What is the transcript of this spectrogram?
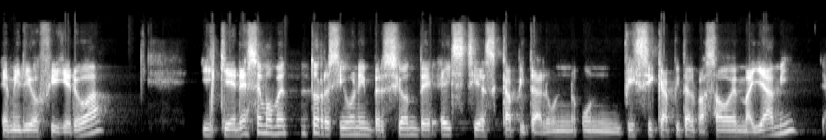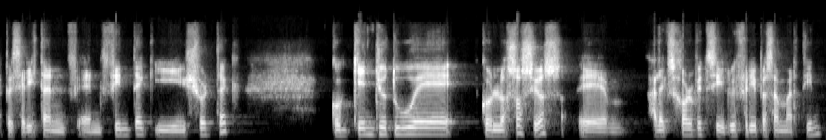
Emilio Figueroa y que en ese momento recibe una inversión de HCS Capital, un, un VC Capital basado en Miami, especialista en, en FinTech y InsurTech, con quien yo tuve, con los socios, eh, Alex Horvitz y Luis Felipe San Martín,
